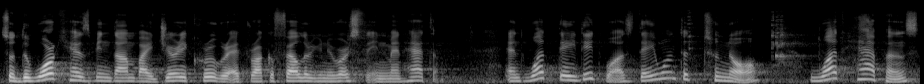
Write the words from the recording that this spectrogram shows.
So the work has been done by Jerry Krueger at Rockefeller University in Manhattan. And what they did was they wanted to know what happens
